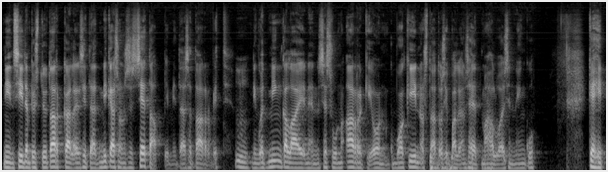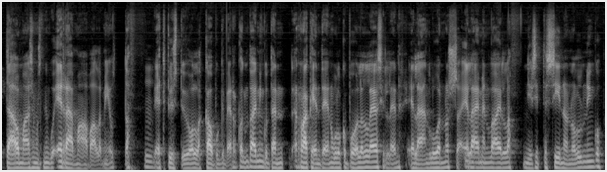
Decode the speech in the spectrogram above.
niin siitä pystyy tarkkailemaan sitä, että mikä se on se setup, mitä sä tarvit. Mm. Niin kuin, että minkälainen se sun arki on, kun mua kiinnostaa tosi paljon se, että mä haluaisin niin kuin kehittää omaa semmoista niin kuin erämaavalmiutta, Mm. että pystyy olla kaupunkiverkon tai niin kuin tämän rakenteen ulkopuolella ja silleen elään luonnossa eläimen lailla, niin sitten siinä on ollut niin kuin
